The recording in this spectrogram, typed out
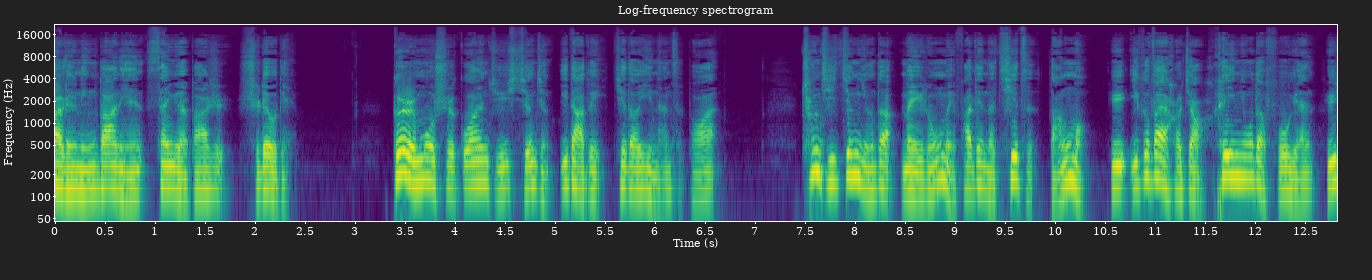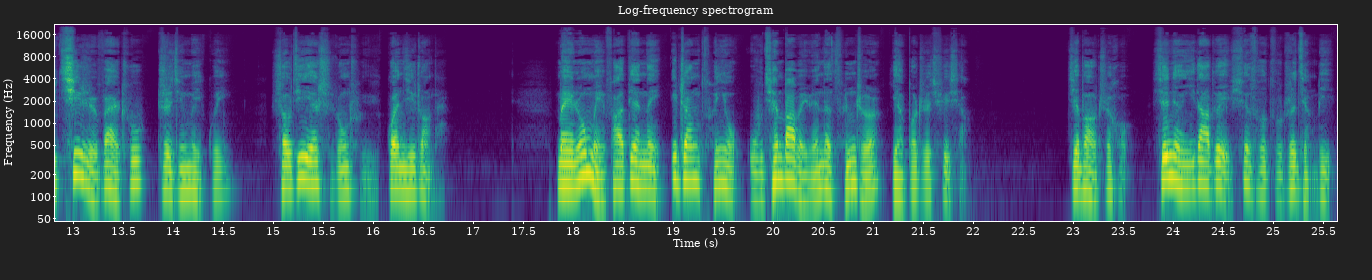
二零零八年三月八日十六点，格尔木市公安局刑警一大队接到一男子报案，称其经营的美容美发店的妻子党某与一个外号叫“黑妞”的服务员于七日外出，至今未归，手机也始终处于关机状态。美容美发店内一张存有五千八百元的存折也不知去向。接报之后，刑警一大队迅速组织警力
